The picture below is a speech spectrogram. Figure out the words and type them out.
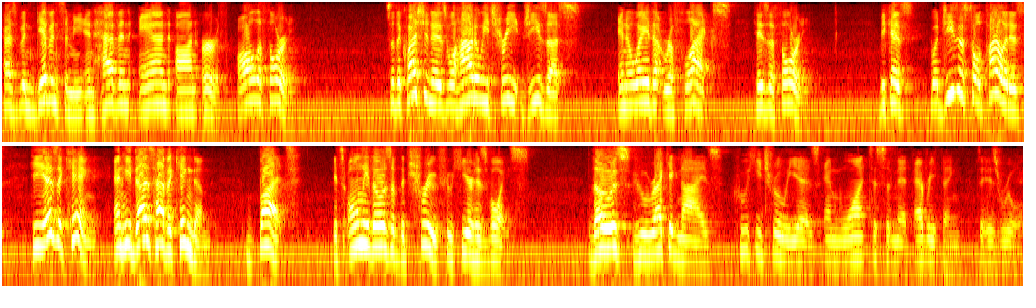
has been given to me in heaven and on earth. All authority. So the question is well, how do we treat Jesus in a way that reflects his authority. Because what Jesus told Pilate is he is a king, and he does have a kingdom, but it's only those of the truth who hear his voice, those who recognize who he truly is and want to submit everything to his rule.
